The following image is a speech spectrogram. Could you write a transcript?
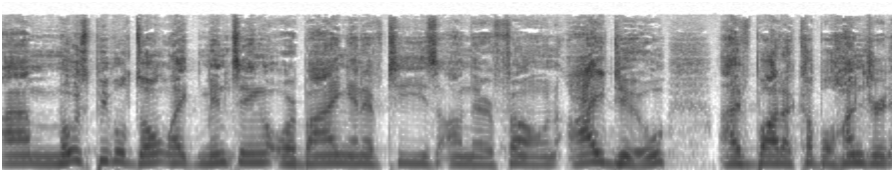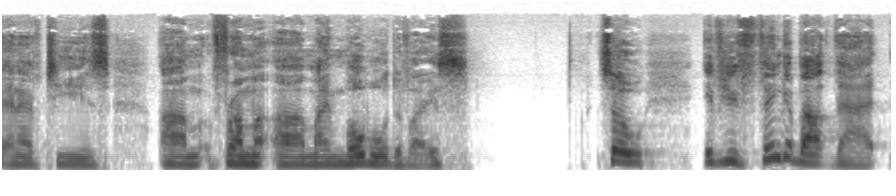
Um, most people don't like minting or buying NFTs on their phone. I do. I've bought a couple hundred NFTs um, from uh, my mobile device. So if you think about that,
